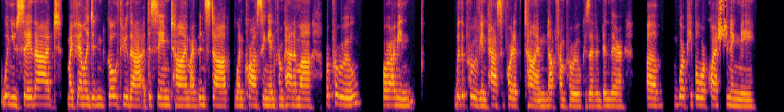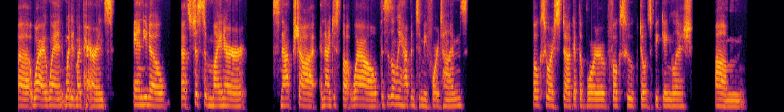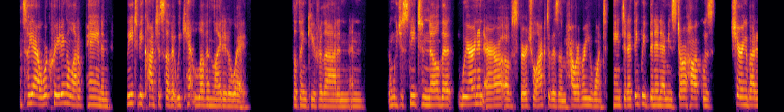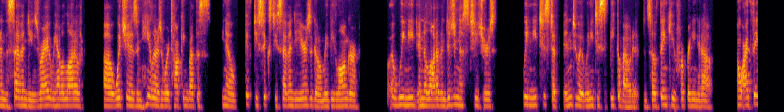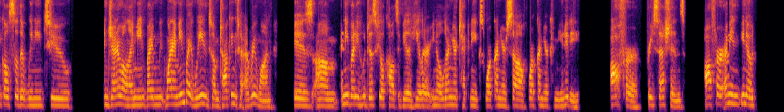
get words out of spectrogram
when you say that my family didn't go through that at the same time i've been stopped when crossing in from panama or peru or i mean with a peruvian passport at the time not from peru because i haven't been there uh, where people were questioning me uh, why i went when did my parents and you know that's just a minor snapshot. And I just thought, wow, this has only happened to me four times. Folks who are stuck at the border, folks who don't speak English. Um, and so, yeah, we're creating a lot of pain and we need to be conscious of it. We can't love and light it away. So thank you for that. And, and, and we just need to know that we're in an era of spiritual activism, however you want to paint it. I think we've been in, I mean, Starhawk was sharing about it in the 70s, right? We have a lot of uh, witches and healers who were talking about this you know 50 60 70 years ago maybe longer uh, we need and a lot of indigenous teachers we need to step into it. We need to speak about it. And so thank you for bringing it up. Oh, i think also that we need to in general i mean by what i mean by we so i'm talking to everyone is um, anybody who does feel called to be a healer you know learn your techniques work on yourself work on your community offer free sessions offer i mean you know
